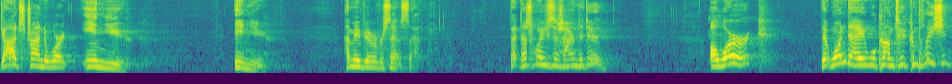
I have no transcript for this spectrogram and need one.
God's trying to work in you. In you. How many of you have ever sensed that? That that's what He's desiring to do. A work that one day will come to completion.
